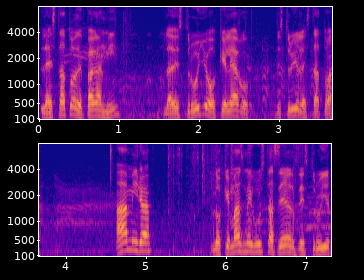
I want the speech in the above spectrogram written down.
La estatua de Pagan Min. ¿La destruyo o qué le hago? Destruyo la estatua. Ah, mira. Lo que más me gusta hacer es destruir.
